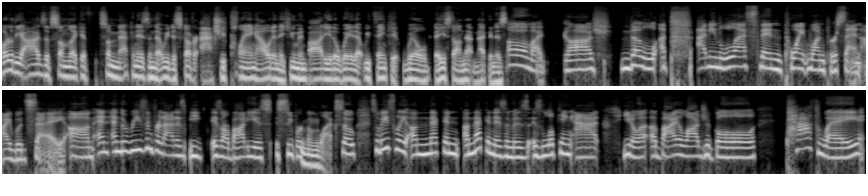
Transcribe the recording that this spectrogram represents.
what are the odds of some like if some mechanism that we discover actually playing out in the human body the way that we think it will based on that mechanism? Oh my gosh the i mean less than 0.1% i would say um and and the reason for that is be, is our body is super mm-hmm. complex so so basically a mechan a mechanism is is looking at you know a, a biological pathway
